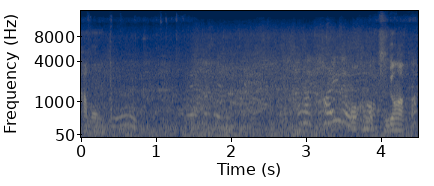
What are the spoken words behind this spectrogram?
하몽. 오. 어, 한번 구경할까?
